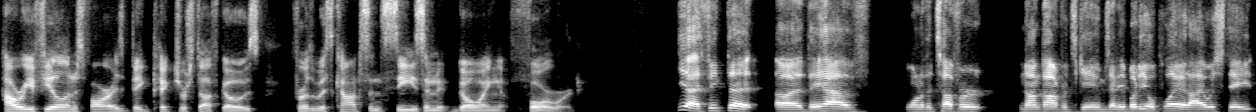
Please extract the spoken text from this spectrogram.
How are you feeling as far as big picture stuff goes for the Wisconsin season going forward? Yeah, I think that uh, they have one of the tougher non-conference games anybody will play at Iowa State,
